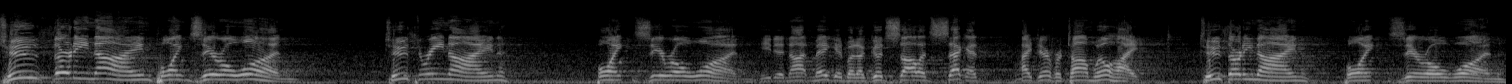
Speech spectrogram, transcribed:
239.01. 239.01. He did not make it, but a good solid second right there for Tom Wilhite. 239.01.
